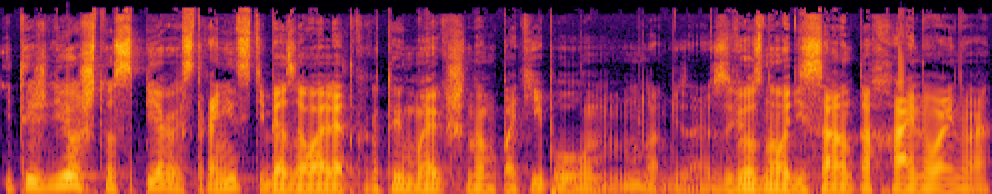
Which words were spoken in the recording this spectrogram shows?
И ты ждешь, что с первых страниц тебя завалят крутым экшеном по типу, ну, там, не знаю, звездного десанта Хайнвайна.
